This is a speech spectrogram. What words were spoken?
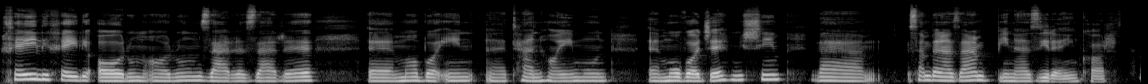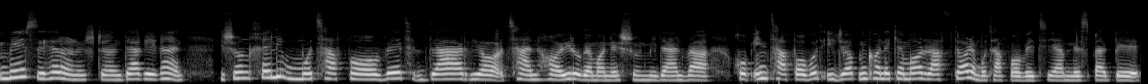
خیلی خیلی آروم آروم ذره ذره ما با این تنهاییمون مواجه میشیم و اصلا به نظرم نظیره این کار. مرسی هرانوش جان. دقیقا. ایشون خیلی متفاوت درد یا تنهایی رو به ما نشون میدن و خب این تفاوت ایجاب می‌کنه که ما رفتار متفاوتی هم نسبت به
